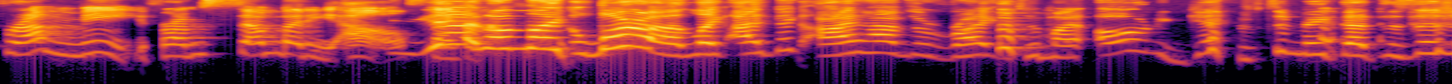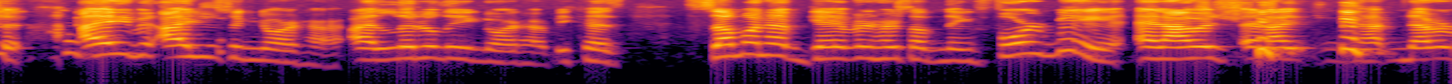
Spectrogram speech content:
from me, from somebody else. Yeah, Like, and I'm like, Laura, like I think I have the right to my own gift to make that decision. I even I just ignored her. I literally ignored her because someone have given her something for me, and I was and I have never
